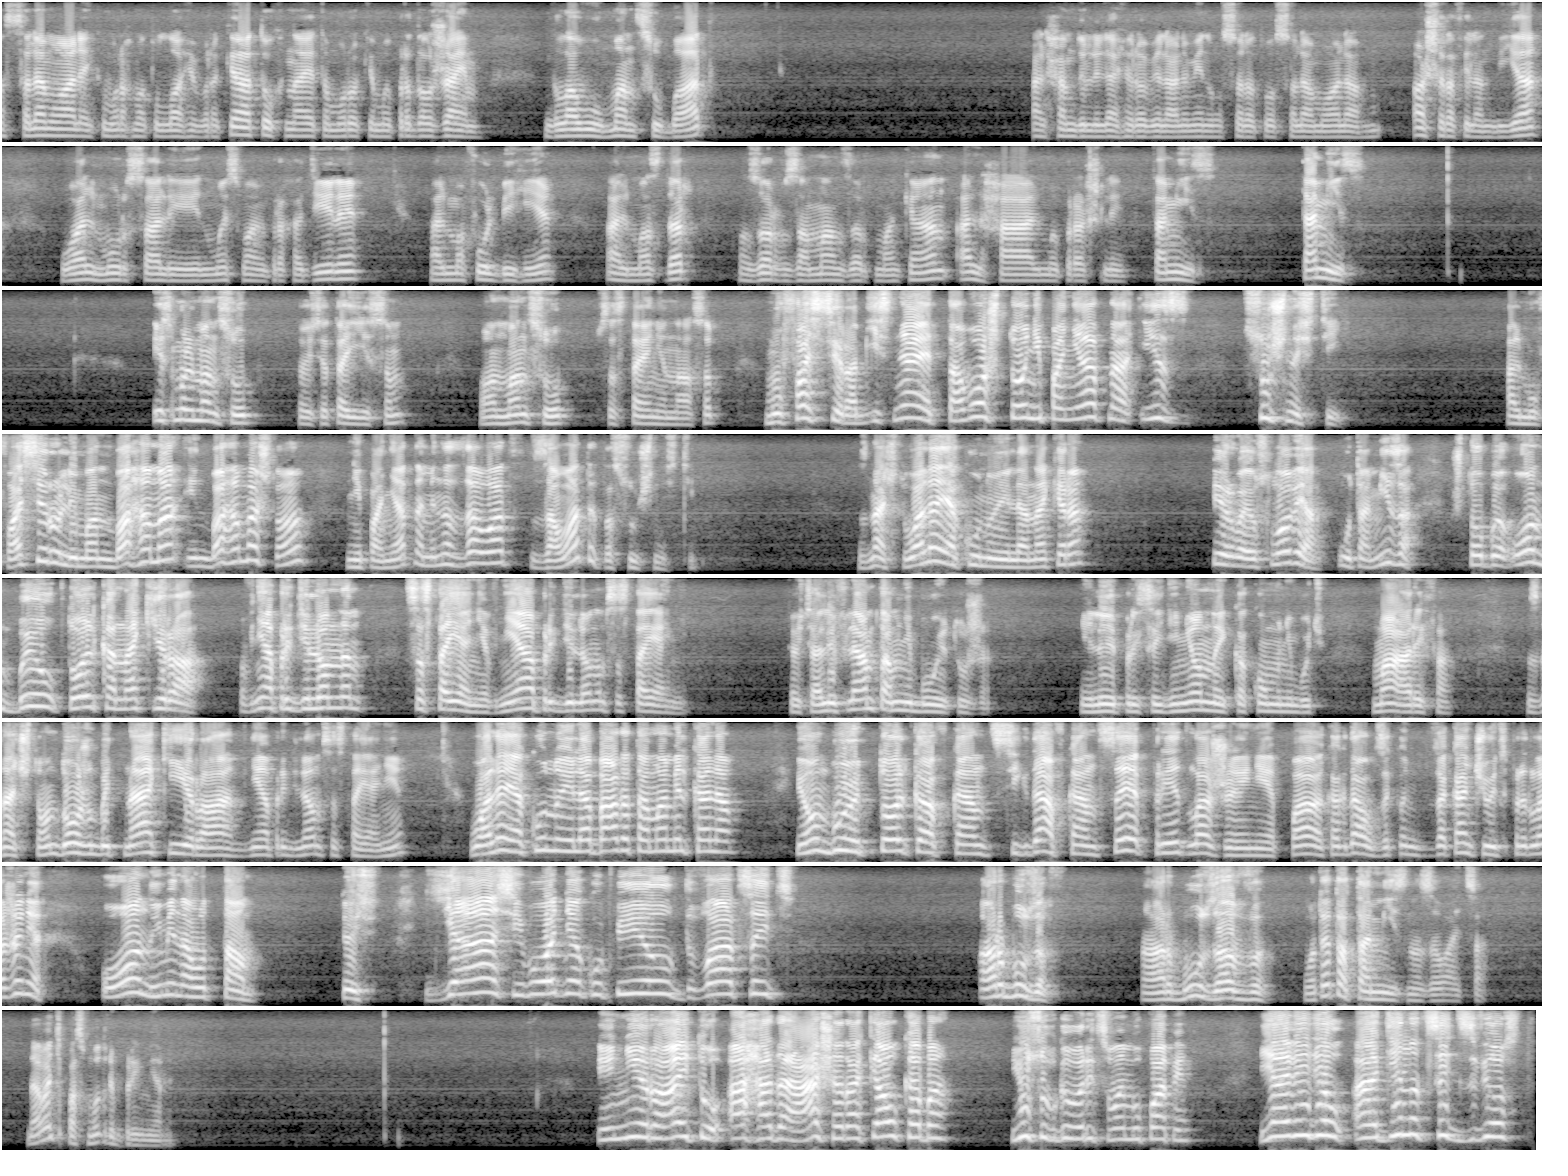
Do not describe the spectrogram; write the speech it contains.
Ассаляму алейкум рахматуллахи баракатух. На этом уроке мы продолжаем главу Мансубат. Альхамдулиллахи рабил алямин, вассалату вассаляму аля ашрафил анбия, валь мурсалин. Мы с вами проходили аль-мафуль бихи, аль-маздар, зарф заман, зарф макан, аль-халь мы прошли. Тамиз. Тамиз. Исмуль мансуб, то есть это исм, он мансуб в состоянии насаб. Муфассир объясняет того, что непонятно из сущностей. Аль-муфассиру лиман бахама, ин бахама, что непонятно мина зават. Зават это сущности. Значит, валя якуну или накера. Первое условие у тамиза, чтобы он был только накира, в неопределенном состоянии, в неопределенном состоянии. То есть алифлям там не будет уже. Или присоединенный к какому-нибудь маарифа. Значит, он должен быть накира в неопределенном состоянии. Валя якуну иля бада тамамиль калям. И он будет только в кон, всегда в конце предложения. По, когда вот закон, заканчивается предложение, он именно вот там. То есть, я сегодня купил 20 арбузов. Арбузов. Вот это тамиз называется. Давайте посмотрим примеры. «Инни райту ахада ашара каукаба». Юсуф говорит своему папе, «Я видел 11 звезд».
